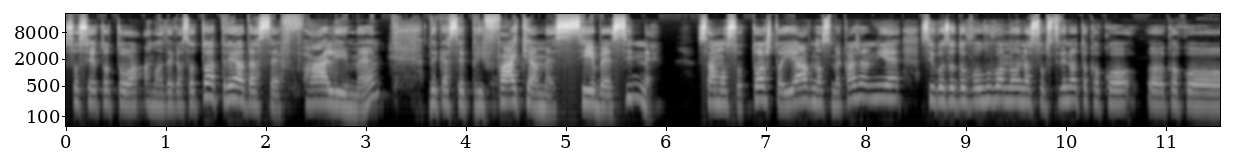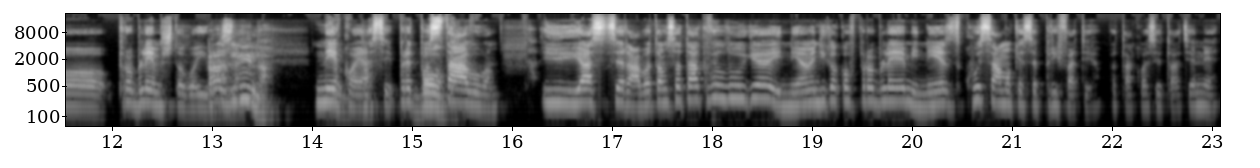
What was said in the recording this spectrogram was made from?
со сето тоа, ама дека со тоа треба да се фалиме, дека се прифаќаме себе си, не. Само со тоа што јавно сме кажа, ние си го задоволуваме она собственото како како проблем што го имаме. Празнина. Некоја си, предпоставувам. И јас се работам со такви луѓе и немаме никаков проблем и не е кој само ќе се прифати во таква ситуација, не.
